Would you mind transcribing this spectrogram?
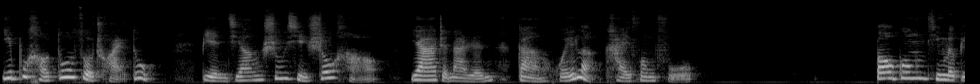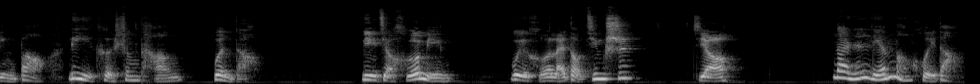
也不好多做揣度，便将书信收好，押着那人赶回了开封府。包公听了禀报，立刻升堂，问道：“你叫何名？为何来到京师？”讲。那人连忙回道：“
